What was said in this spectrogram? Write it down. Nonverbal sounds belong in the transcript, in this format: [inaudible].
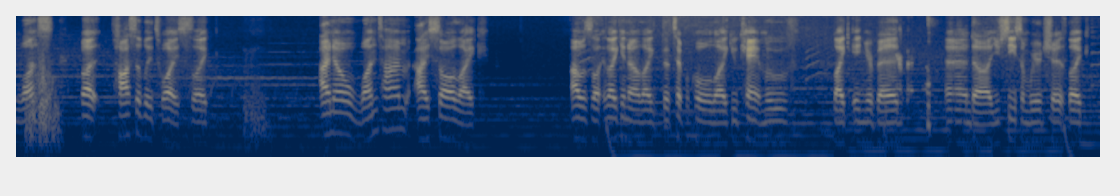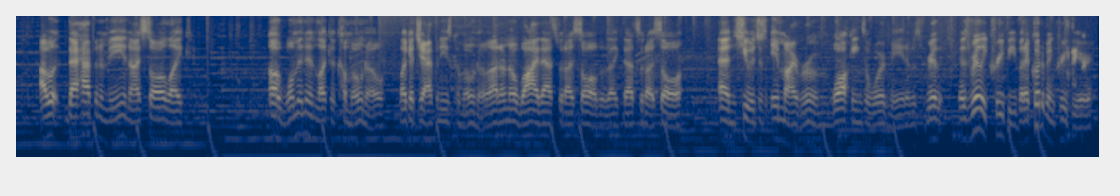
once, but possibly twice. Like, I know one time I saw like, I was like, like you know, like the typical like you can't move, like in your bed, and uh, you see some weird shit. Like, I would that happened to me, and I saw like a woman in like a kimono, like a Japanese kimono. I don't know why that's what I saw, but like that's what I saw and she was just in my room walking toward me and it was really it was really creepy but it could have been creepier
